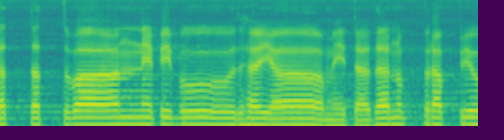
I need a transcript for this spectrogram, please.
तत्तत्त्वान्यपि बोधयामि तदनुप्राप्यो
